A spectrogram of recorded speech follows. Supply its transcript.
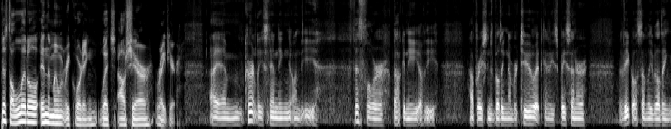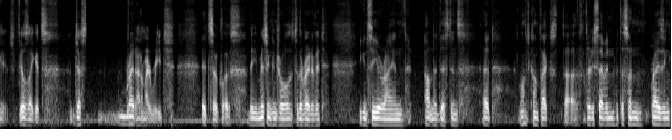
just a little in the moment recording, which I'll share right here. I am currently standing on the fifth floor balcony of the operations building number two at Kennedy Space Center. The vehicle assembly building it feels like it's just right out of my reach. It's so close. The mission control is to the right of it. You can see Orion out in the distance at Launch Complex uh, 37 with the sun rising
